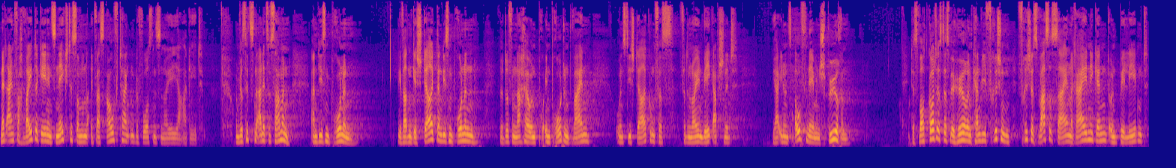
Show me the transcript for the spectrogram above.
Nicht einfach weitergehen ins nächste, sondern etwas auftanken, bevor es ins neue Jahr geht. Und wir sitzen alle zusammen an diesem Brunnen. Wir werden gestärkt an diesem Brunnen. Wir dürfen nachher in Brot und Wein uns die Stärkung fürs, für den neuen Wegabschnitt ja, in uns aufnehmen, spüren. Das Wort Gottes, das wir hören, kann wie frischen, frisches Wasser sein, reinigend und belebend.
